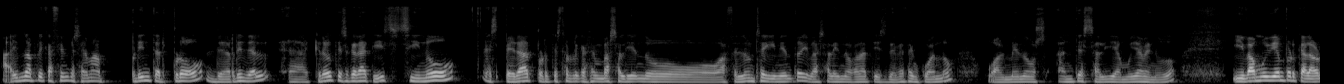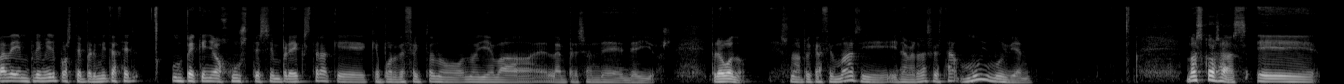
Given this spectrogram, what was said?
hay una aplicación que se llama Printer Pro de Riddle, creo que es gratis, si no, esperad porque esta aplicación va saliendo, hacerle un seguimiento y va saliendo gratis de vez en cuando, o al menos antes salía muy a menudo. Y va muy bien porque a la hora de imprimir pues te permite hacer un pequeño ajuste siempre extra que, por defecto no, no, lleva la impresión de, de, iOS. Pero bueno, es una aplicación más y, la verdad es que está muy muy bien. Más cosas. Eh,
